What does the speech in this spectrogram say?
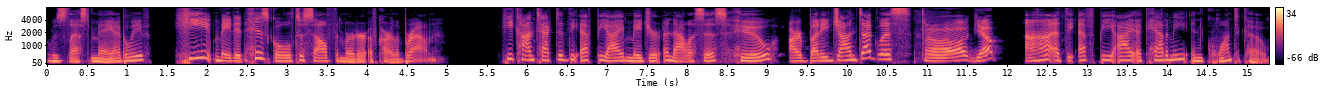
it was last May, I believe. He made it his goal to solve the murder of Karla Brown. He contacted the FBI Major Analysis, who, our buddy John Douglas, Oh, yep. uh huh, at the FBI Academy in Quantico.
